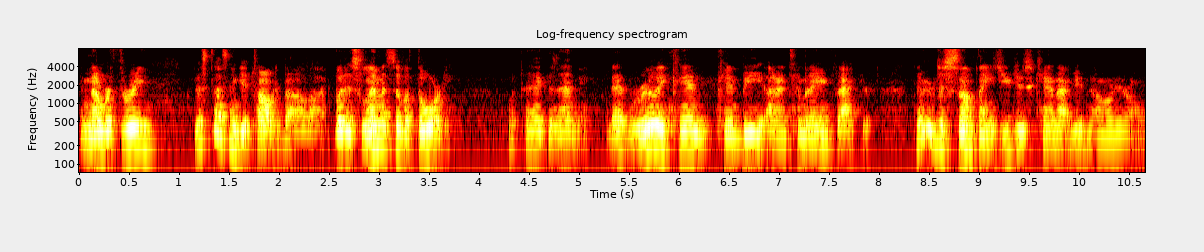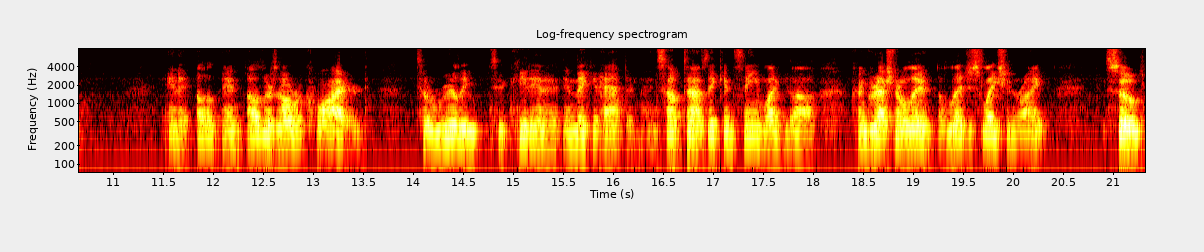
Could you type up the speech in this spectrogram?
And number three, this doesn't get talked about a lot, but it's limits of authority. What the heck does that mean? That really can, can be an intimidating factor. There are just some things you just cannot get done on your own. And, it, uh, and others are required to really to get in and, make it happen. And sometimes it can seem like uh, congressional le legislation, right? So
